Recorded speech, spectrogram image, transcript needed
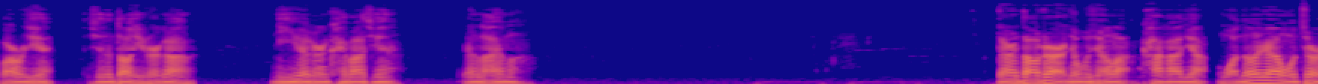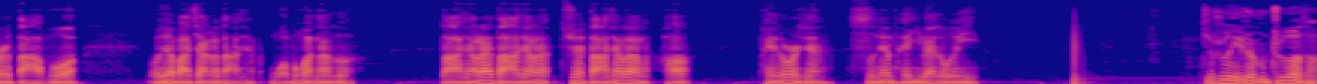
保时捷，现在到你这儿干了，你一月给人开八千，人来吗？但是到这儿就不行了，咔咔降。我的任务就是打破，我要把价格打下来，我不管那个，打下来打下来，去打下来了，好，赔多少钱？四年赔一百多个亿。就说你这么折腾，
